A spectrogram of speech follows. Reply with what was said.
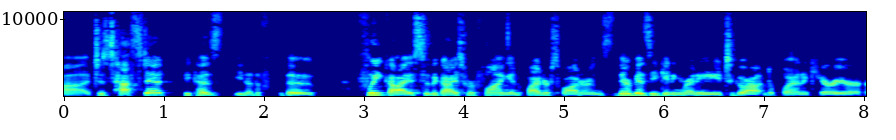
uh, to test it because you know the, the fleet guys so the guys who are flying in fighter squadrons they're busy getting ready to go out and deploy on a carrier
